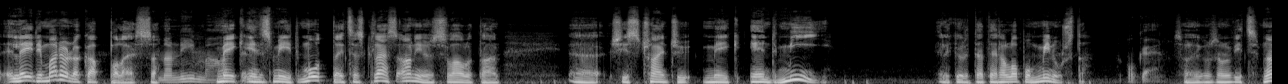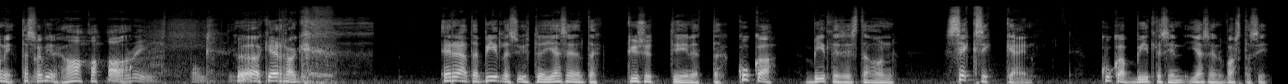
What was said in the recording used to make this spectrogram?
Lady Madonna-kappaleessa No niin, Make. Ends Meet, mutta itse asiassa Glass Onions lauletaan uh, She's trying to make end me. Eli yrittää tehdä lopun minusta. Okei. Okay. Se on niin kuin sellainen vitsi. No niin, tässä on virhe. Ha, ha, ha. No niin, kerrankin. Eräältä Beatles-yhtiön jäseneltä kysyttiin, että kuka Beatlesista on seksikkäin? Kuka Beatlesin jäsen vastasi?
